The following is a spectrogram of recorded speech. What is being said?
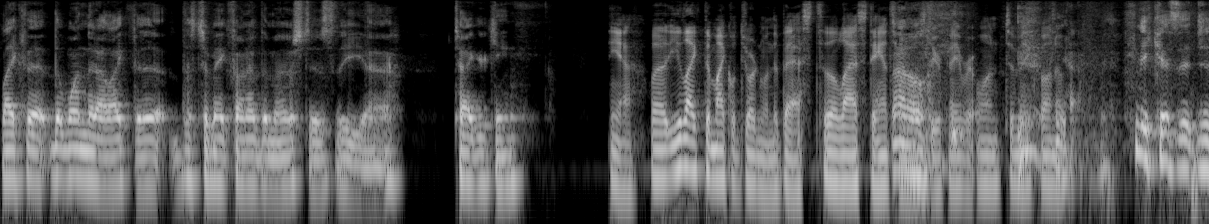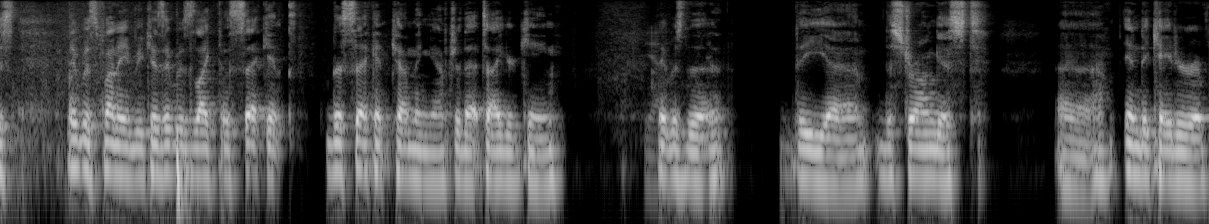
Like the the one that I like the, the to make fun of the most is the uh, Tiger King. Yeah, well, you like the Michael Jordan one the best. The Last Dance one oh. was your favorite one to make fun of. Yeah. because it just it was funny because it was like the second the second coming after that Tiger King. Yeah. It was the the uh, the strongest uh, indicator of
